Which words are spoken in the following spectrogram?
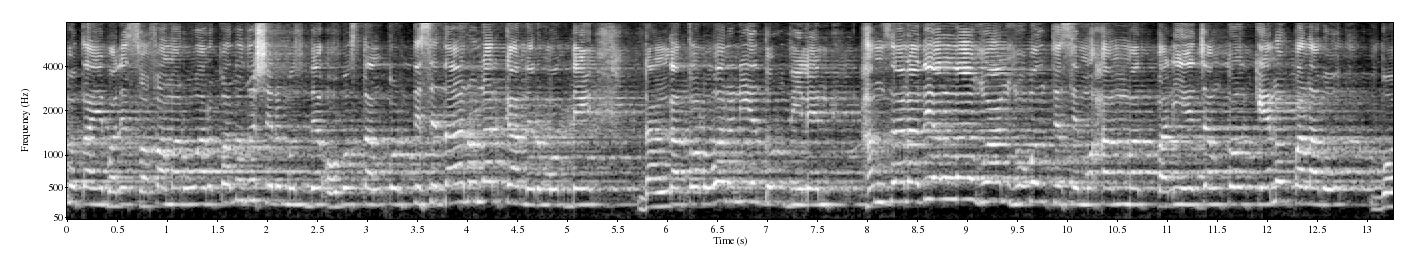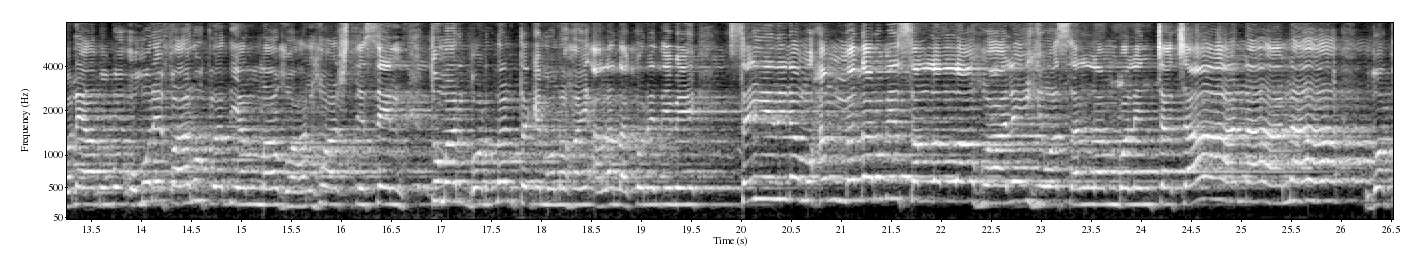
কোথায়? বলে, সফা মারওয়ার পদদেশের মধ্যে অবস্থান করতেছে দারুলার কানের মধ্যে। ডাঙ্গা তলোয়ার নিয়ে দৌড় দিলেন। হামজা আল্লাহ বলতেছে, মোহাম্মদ, পালিয়ে যাও তো, কেন পালাবো? বলে আবু ওমরে ফারুক রাদি আল্লাহ আনহু আসতেছেন, তোমার গর্দানটাকে মনে হয় আলাদা করে দিবে। সাইয়েদিনা মোহাম্মদ আরবি সাল্লাল্লাহু আলাইহি ওয়াসাল্লাম বলেন, চাচা না গত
